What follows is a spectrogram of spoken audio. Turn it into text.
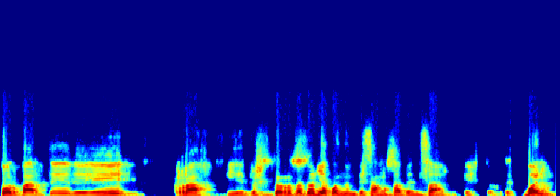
por parte de RAF y de Proyecto Rotatoria cuando empezamos a pensar esto. Bueno,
